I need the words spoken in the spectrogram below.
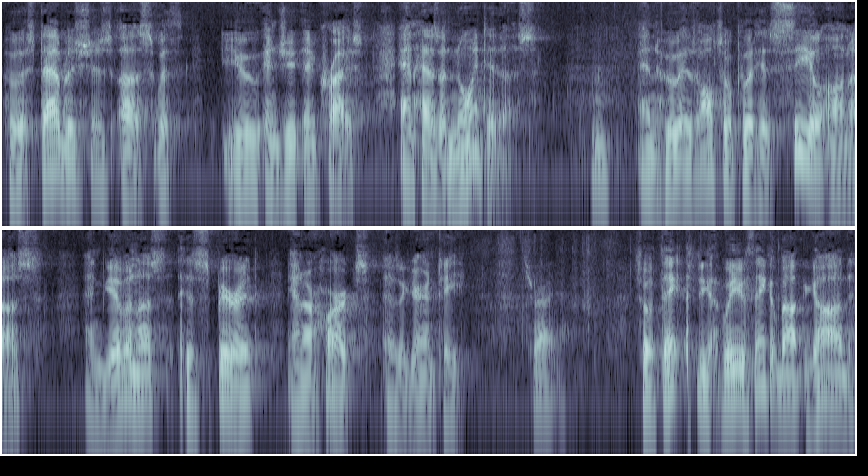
who establishes us with you in, in Christ and has anointed us, and who has also put his seal on us and given us his spirit in our hearts as a guarantee. That's right. So think, when you think about God,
